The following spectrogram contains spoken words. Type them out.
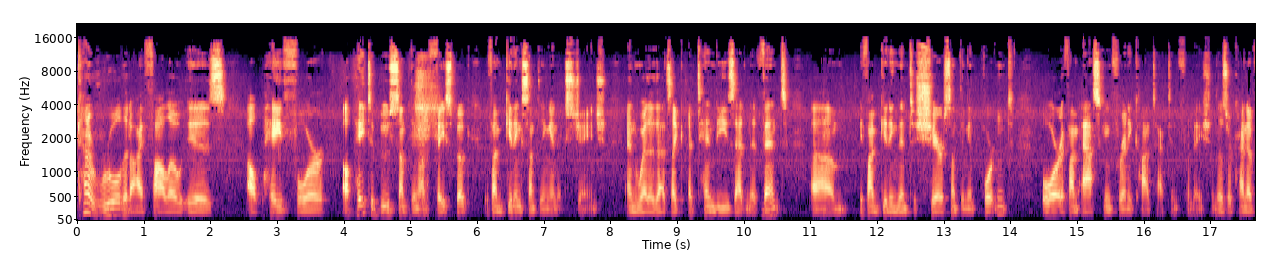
kind of rule that I follow is I'll pay for I'll pay to boost something on Facebook if I'm getting something in exchange, and whether that's like attendees at an event um, if I'm getting them to share something important or if I'm asking for any contact information. Those are kind of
